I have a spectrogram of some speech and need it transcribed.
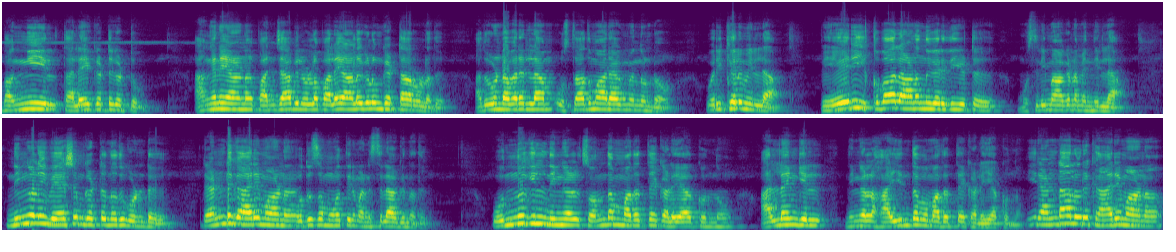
ഭംഗിയിൽ തലയെ കെട്ടും അങ്ങനെയാണ് പഞ്ചാബിലുള്ള പല ആളുകളും കെട്ടാറുള്ളത്. അതുകൊണ്ട് അവരെല്ലാം ഉസ്താദുമാരാകുമെന്നുണ്ടോ? ഒരിക്കലുമില്ല. പേര് ഇക്ബാൽ ആണെന്ന് കരുതിയിട്ട് മുസ്ലിമാകണമെന്നില്ല. നിങ്ങൾ ഈ വേഷം കെട്ടുന്നത് കൊണ്ട് രണ്ട് കാര്യമാണ് പൊതുസമൂഹത്തിന് മനസ്സിലാകുന്നത്. ഒന്നുകിൽ നിങ്ങൾ സ്വന്തം മതത്തെ കളിയാക്കുന്നു അല്ലെങ്കിൽ നിങ്ങൾ ഹൈന്ദവ മതത്തെ കളിയാക്കുന്നു. ഈ രണ്ടാലൊരു കാര്യമാണ്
